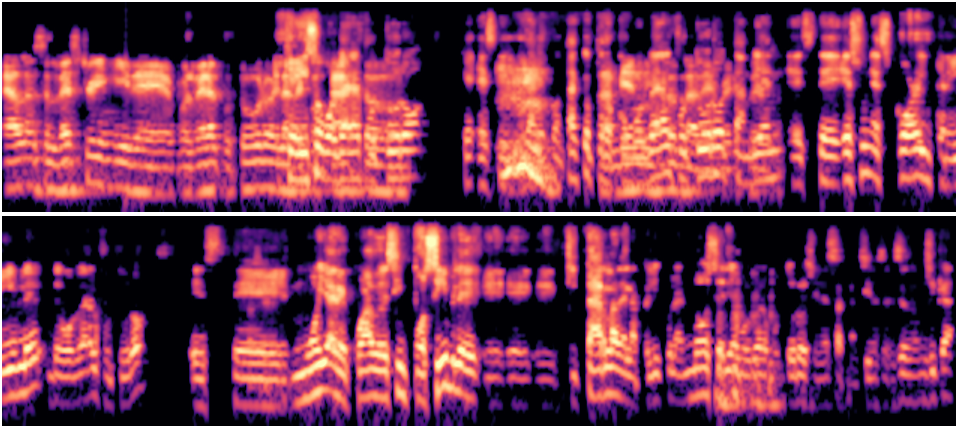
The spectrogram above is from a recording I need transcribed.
Alan Silvestri y de Volver al Futuro. Y que hizo Volver al Futuro que es de contacto, pero con Volver al Futuro también este, es un score increíble de Volver al Futuro, este, muy adecuado, es imposible eh, eh, eh, quitarla de la película, no sería Volver al Futuro sin esa canción, sin esa música.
